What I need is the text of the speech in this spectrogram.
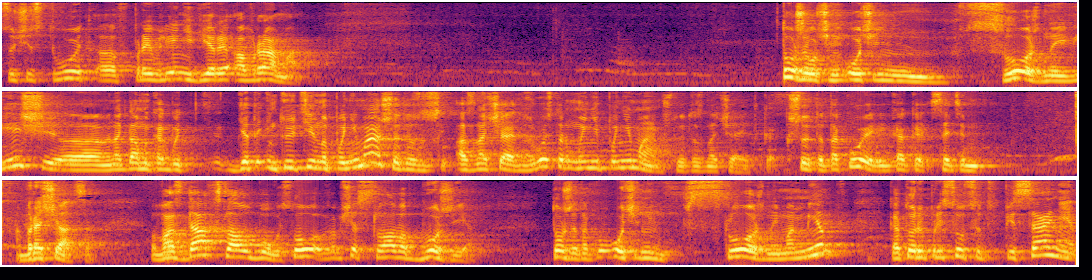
существует э, в проявлении веры Авраама. Тоже очень, очень сложные вещи. Э, иногда мы как бы где-то интуитивно понимаем, что это означает, с другой стороны, мы не понимаем, что это означает, как, что это такое и как с этим обращаться. Воздав славу Богу, слово, вообще слава Божья. Тоже такой очень сложный момент, который присутствует в Писании.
